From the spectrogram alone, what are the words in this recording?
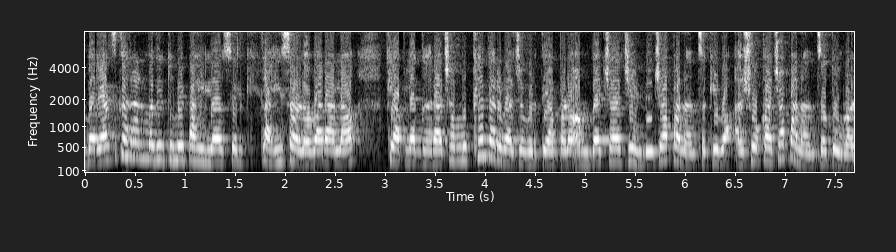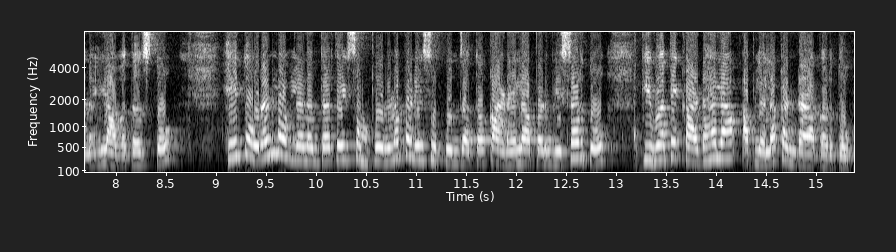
बऱ्याच घरांमध्ये तुम्ही पाहिलं असेल की काही सणवार आला की आपल्या घराच्या मुख्य दरवाजावरती आपण आंब्याच्या झेंडूच्या पानांचं किंवा अशोकाच्या पानांचं तोरण हे लावत असतो. हे तोरण लावल्यानंतर ते संपूर्णपणे सुकून जातं काढायला आपण विसरतो किंवा ते काढायला आपल्याला कंटाळा करतो.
